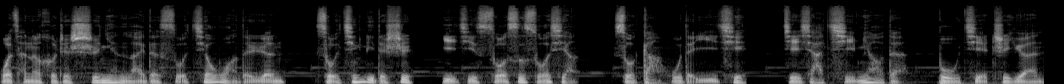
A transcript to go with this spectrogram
我才能和这十年来的所交往的人，所经历的事。以及所思所想、所感悟的一切，结下奇妙的不解之缘。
